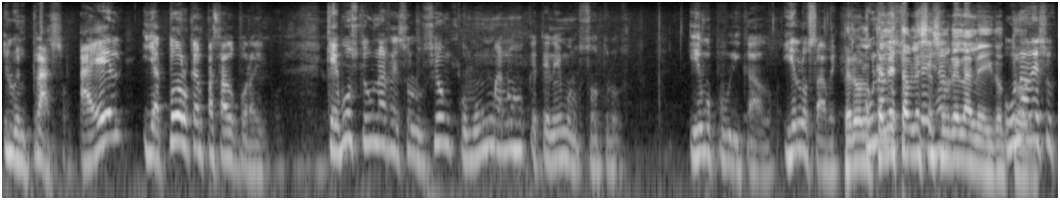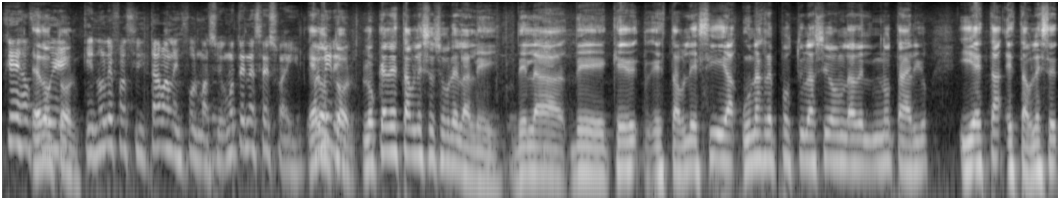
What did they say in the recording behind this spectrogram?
y lo emplazo, a él y a todos los que han pasado por ahí, que busque una resolución como un manojo que tenemos nosotros y hemos publicado, y él lo sabe. Pero lo Una que él establece quejas- sobre la ley, doctor. Una de sus quejas Eh, fue doctor. que no le facilitaban la información, no tenía acceso a ello. Eh, Pues mire, doctor, lo que él establece sobre la ley, de la de que establecía una repostulación, la del notario, y esta establece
